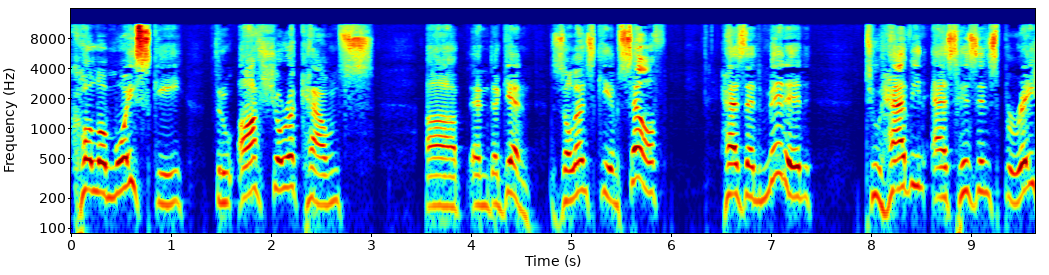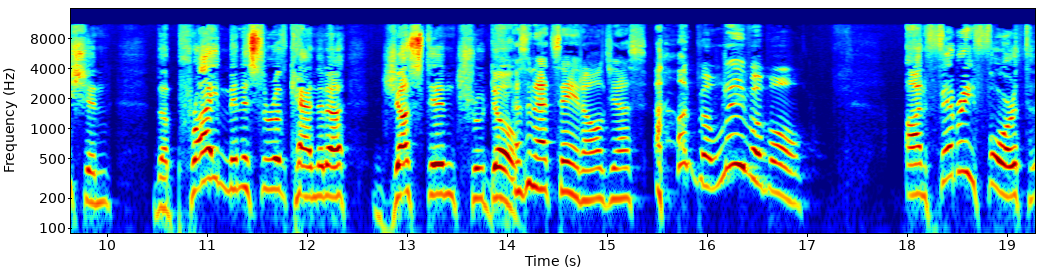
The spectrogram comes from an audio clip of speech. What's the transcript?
Kolomoisky through offshore accounts. Uh, and again, Zelensky himself has admitted to having as his inspiration the Prime Minister of Canada, Justin Trudeau. Doesn't that say it all, Jess? Unbelievable. On February 4th,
